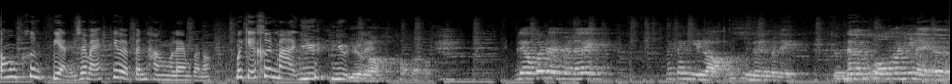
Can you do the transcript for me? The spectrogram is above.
ต้องขึ้นเปลี่ยนใช่ไหมที่ไปเป็นทางโรงแรมก่อนเนาะเมื่อกี้ขึ้นมายืนหยุดเลย เร็วก็เดินมาเลย ไม่ต้องยืนหรอกก็คือเดินมาเลย เดินโค้งมานี่เลยเออ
